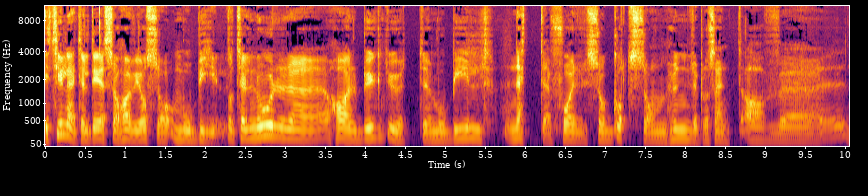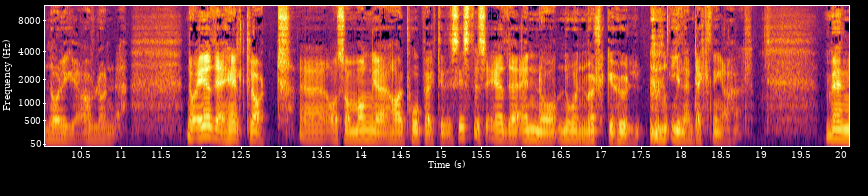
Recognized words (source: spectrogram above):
i tillegg til det så har vi også mobil. Så Telenor eh, har bygd ut eh, mobilnettet for så godt som 100 av eh, Norge, av landet. Nå er det helt klart, og som mange har påpekt i det siste, så er det ennå noen mørke hull i den dekninga her. Men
